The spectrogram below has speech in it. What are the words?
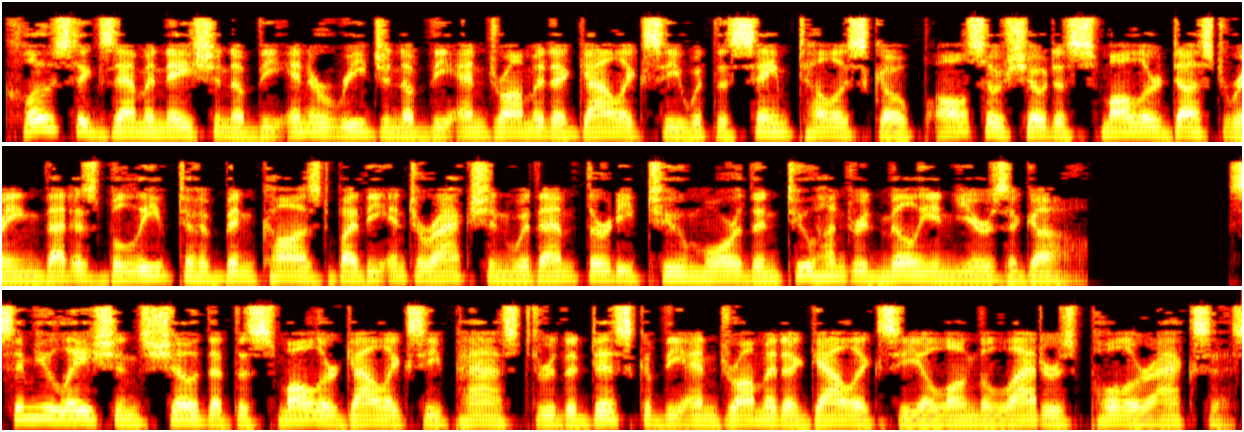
Close examination of the inner region of the Andromeda Galaxy with the same telescope also showed a smaller dust ring that is believed to have been caused by the interaction with M32 more than 200 million years ago. Simulations show that the smaller galaxy passed through the disk of the Andromeda Galaxy along the latter's polar axis.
